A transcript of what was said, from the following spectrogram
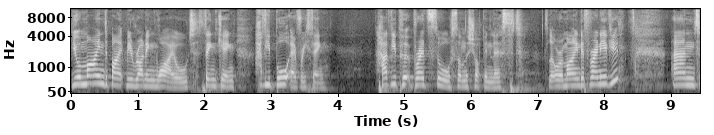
Your mind might be running wild, thinking, Have you bought everything? Have you put bread sauce on the shopping list? It's a little reminder for any of you. And,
